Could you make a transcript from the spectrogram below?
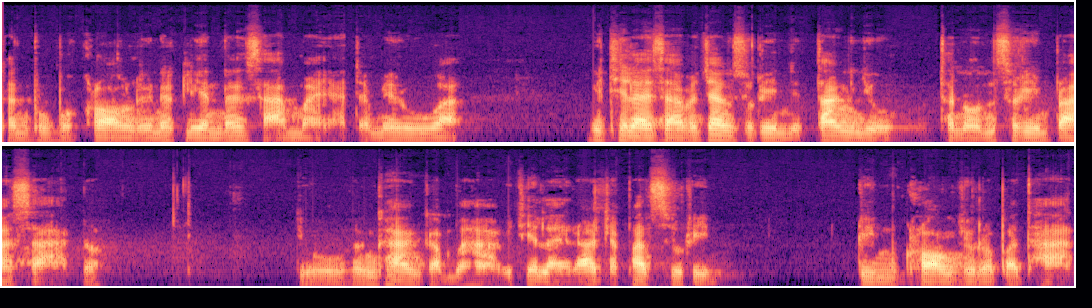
ท่านผู้ปกครองหรือนักเรียนนักศึกษาใหม่อาจจะไม่รู้ว่าวิทยาลัยสารพัดช่างสุรินทร์ตั้งอยู่ถนนสุรินทร์ปราศาสตร์เนาะอยู่ข้างๆกับมหาวิทยาลัยราชภัฏสุรินทร์ริมคลองชลประทาน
